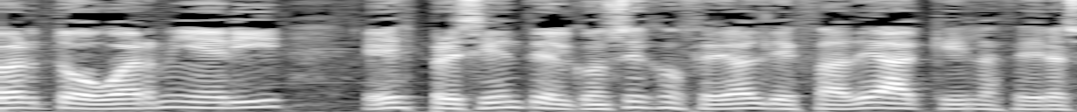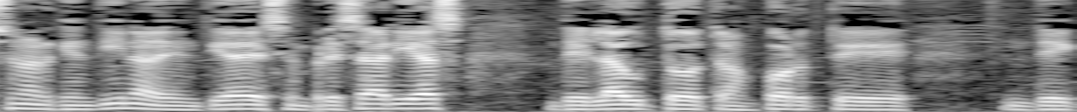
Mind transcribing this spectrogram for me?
Roberto Guarnieri es presidente del Consejo Federal de FADEA, que es la Federación Argentina de Entidades Empresarias del Autotransporte de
